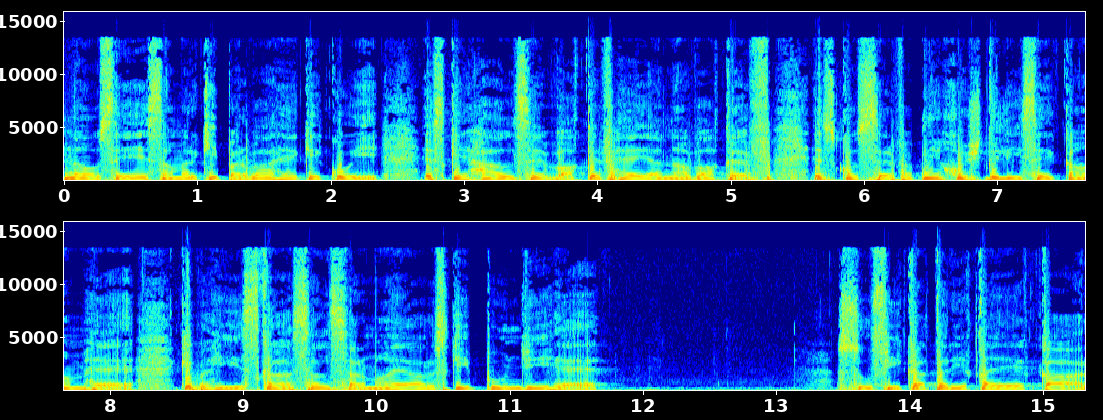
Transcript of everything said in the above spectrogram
نہ اسے اس امر کی پرواہ ہے کہ کوئی اس کے حال سے واقف ہے یا نا واقف اس کو صرف اپنی خوش دلی سے کام ہے کہ وہی اس کا اصل سرمایہ اور اس کی پونجی ہے۔ صوفی کا طریقہ کار۔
